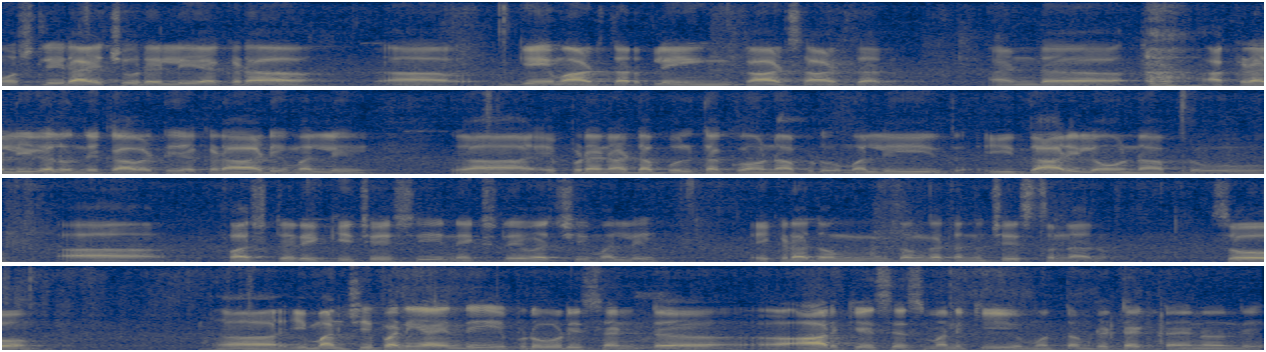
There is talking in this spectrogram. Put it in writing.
మోస్ట్లీ రాయచూర్ వెళ్ళి అక్కడ గేమ్ ఆడతారు ప్లేయింగ్ కార్డ్స్ ఆడతారు. అండ్ uh, అక్కడ లీగల్ ఉంది కాబట్టి అక్కడ ఆడి మళ్ళీ ఎప్పుడైనా డబ్బులు తక్కువ ఉన్నప్పుడు మళ్ళీ ఈ దారిలో ఉన్నప్పుడు ఫస్ట్ రెక్కి చేసి నెక్స్ట్ డే వచ్చి మళ్ళీ ఇక్కడ దొంగ దొంగతనం చేస్తున్నారు. సో ఈ మంచి పని అయింది. ఇప్పుడు రీసెంట్ ఆరు కేసెస్ మనకి మొత్తం డిటెక్ట్ అయినది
